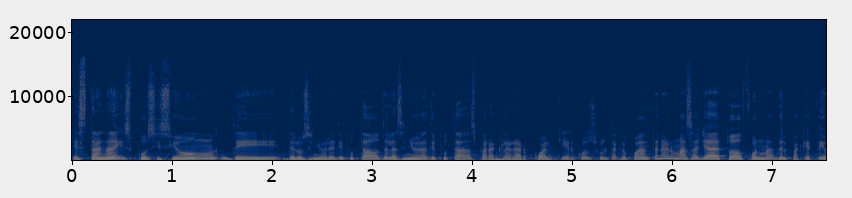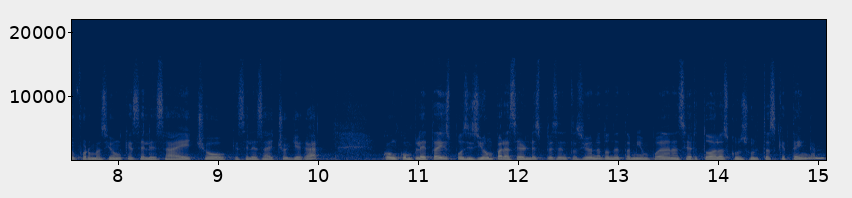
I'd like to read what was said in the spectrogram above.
están a disposición de, de, los señores diputados, de las señoras diputadas para aclarar cualquier consulta que puedan tener, más allá de todas formas del paquete de información que se les ha hecho, que se les ha hecho llegar con completa disposición para hacerles presentaciones donde también puedan hacer todas las consultas que tengan.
